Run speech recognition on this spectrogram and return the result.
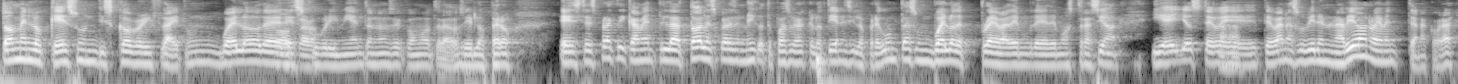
tomen lo que es un Discovery Flight, un vuelo de oh, descubrimiento, no sé cómo traducirlo, pero este es prácticamente la, todas las escuelas en México te puedo asegurar que lo tienes y lo preguntas, un vuelo de prueba, de, demostración, y ellos te, te van a subir en un avión, obviamente te van a cobrar,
